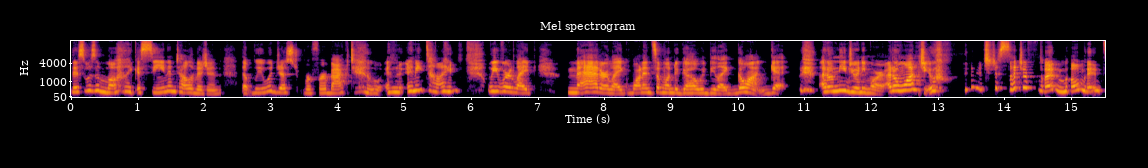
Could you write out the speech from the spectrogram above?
this was a mo- like a scene in television that we would just refer back to. And anytime we were like mad or like wanted someone to go, we'd be like, go on, get. I don't need you anymore. I don't want you. It's just such a fun moment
